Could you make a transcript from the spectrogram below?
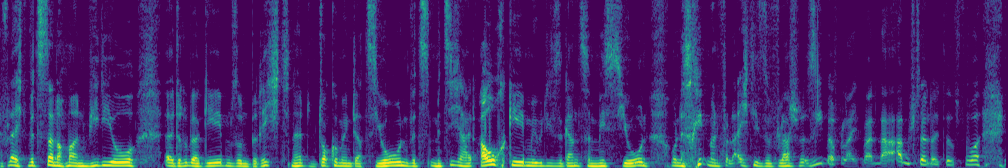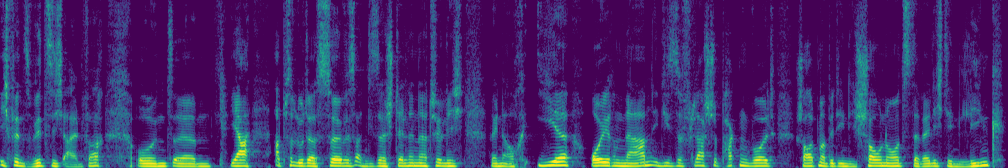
Vielleicht wird es da noch mal ein Video äh, drüber geben, so ein Bericht, ne? Dokumentation wird es mit Sicherheit auch geben über diese ganze Mission. Und da sieht man vielleicht diese Flasche, sieht man vielleicht meinen Namen, stellt euch das vor. Ich finde es witzig einfach. Und ähm, ja, absoluter Service an dieser Stelle natürlich. Wenn auch ihr euren Namen in diese Flasche packen wollt, schaut mal bitte in die Show Notes, da werde ich den Link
